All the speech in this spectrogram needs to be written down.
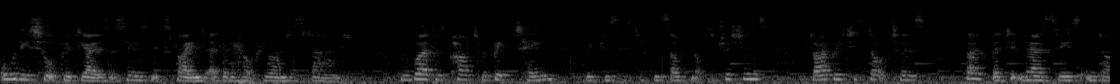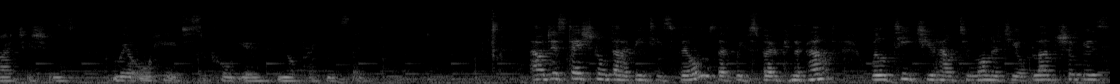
All these short videos that Susan explained are going to help you understand. We work as part of a big team. We consist of consultant obstetricians, diabetes doctors, diabetic nurses and dietitians. And we are all here to support you in your pregnancy. Our gestational diabetes films that we've spoken about will teach you how to monitor your blood sugars,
